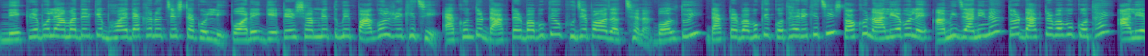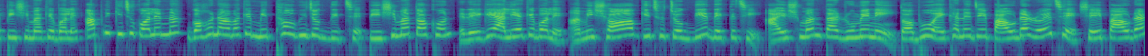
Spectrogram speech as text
নেকড়ে বলে আমাদেরকে ভয় দেখানোর চেষ্টা করলি। পরে গেটের সামনে তুমি পাগল রেখেছি। এখন তো ডাক্তার বাবুকেও খুঁজে পাওয়া যাচ্ছে না। বল তুই ডাক্তার বাবুকে কোথায় রেখেছিস? তখন আলিয়া বলে, আমি জানি না, তোর ডাক্তার বাবু কোথায়? আলিয়া পিসিমাকে বলে, আপনি কিছু করেন না, গহনা আমাকে মিথ্যা অভিযোগ দিচ্ছে। পিসিমা তখন রেগে আলিয়াকে বলে, আমি সব কিছু চোখ দিয়ে দেখতেছি। আয়ুষ্মান তার রুমে নেই। তবু এখানে যে পাউডার রয়েছে, সেই পাউডার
